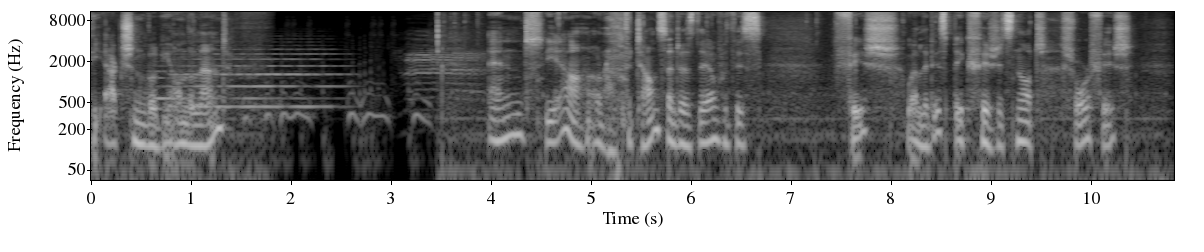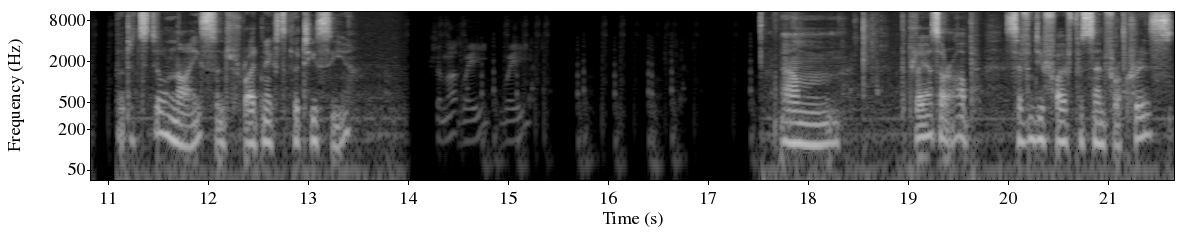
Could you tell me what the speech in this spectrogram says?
the action will be on the land. And yeah, around the town center is there with this fish. Well, it is big fish, it's not shore fish, but it's still nice and right next to the TC. Um, the players are up. 75% for Chris,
